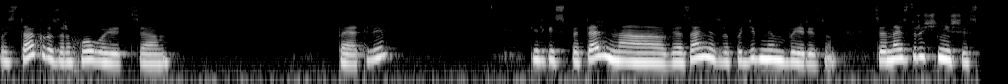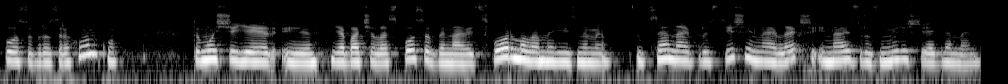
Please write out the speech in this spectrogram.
Ось так розраховуються петлі. Кількість петель на в'язання з виподібним вирізом. Це найзручніший спосіб розрахунку, тому що є, я бачила способи навіть з формулами різними. Це найпростіший, найлегший і найзрозуміліший як для мене.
